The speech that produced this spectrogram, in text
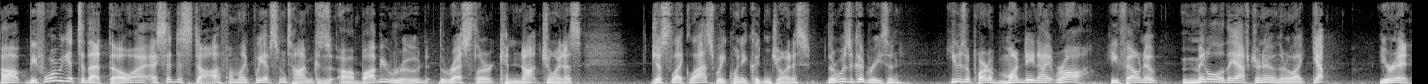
Uh, before we get to that, though, I, I said to staff, I'm like, we have some time because uh, Bobby Roode, the wrestler, cannot join us. Just like last week when he couldn't join us, there was a good reason. He was a part of Monday Night Raw. He found out middle of the afternoon. They're like, "Yep, you're in."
